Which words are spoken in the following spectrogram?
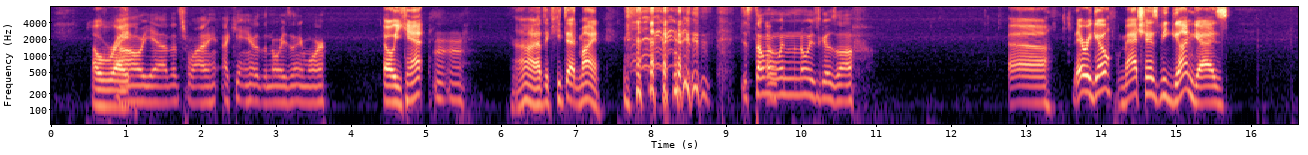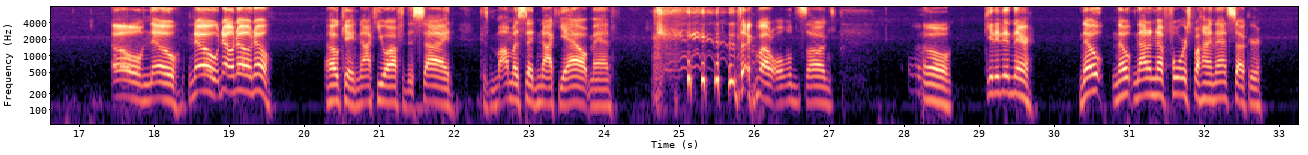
oh right. Oh yeah, that's why I can't hear the noise anymore. oh, you can't. Mm-mm. Oh, I have to keep that in mind. Just tell me Oh. when the noise goes off. Uh, there we go. Match has begun, guys. Oh no, no, no, no, no. Okay, knock you off to the side, because Mama said knock you out, man. Talk about old songs. Oh, get it in there. Nope, nope, not enough force behind that sucker.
